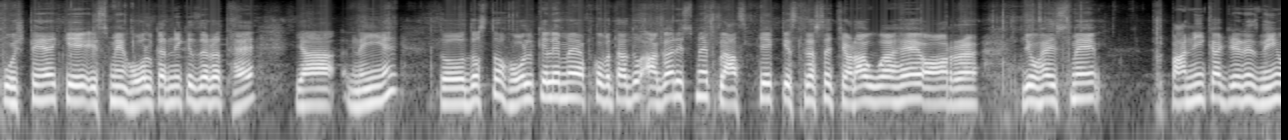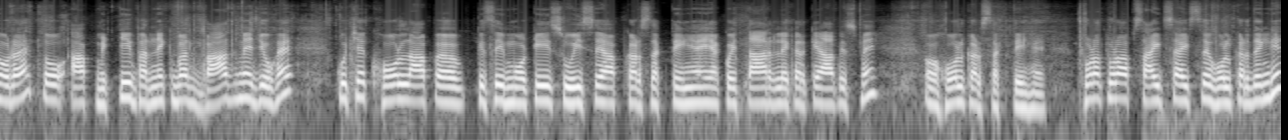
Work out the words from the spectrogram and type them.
पूछते हैं कि इसमें होल करने की ज़रूरत है या नहीं है। तो दोस्तों होल के लिए मैं आपको बता दूँ, अगर इसमें प्लास्टिक इस तरह से चढ़ा हुआ है और जो है इसमें पानी का ड्रेनेज नहीं हो रहा है तो आप मिट्टी भरने के बाद बाद में जो है कुछ एक होल आप किसी मोटी सुई से आप कर सकते हैं या कोई तार लेकर के आप इसमें होल कर सकते हैं। थोड़ा थोड़ा आप साइड साइड से होल कर देंगे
